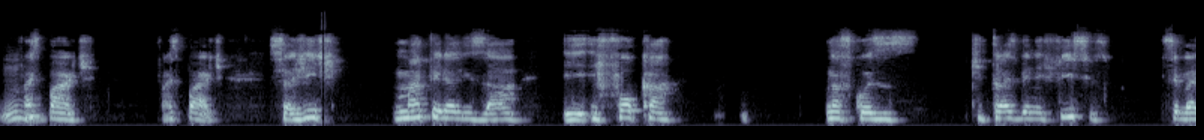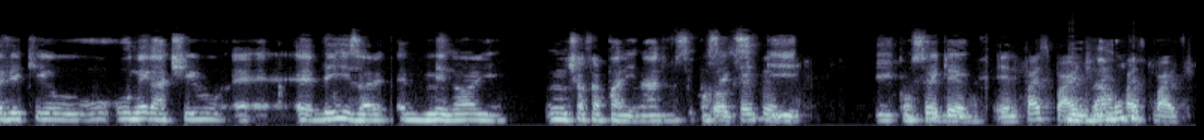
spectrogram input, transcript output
uhum. faz parte, faz parte se a gente materializar e, e focar nas coisas que traz benefícios, você vai ver que o, o negativo é, é, bem risório, é menor e não te atrapalha em nada, você consegue seguir e consegue. Ele faz parte, né? Faz parte.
